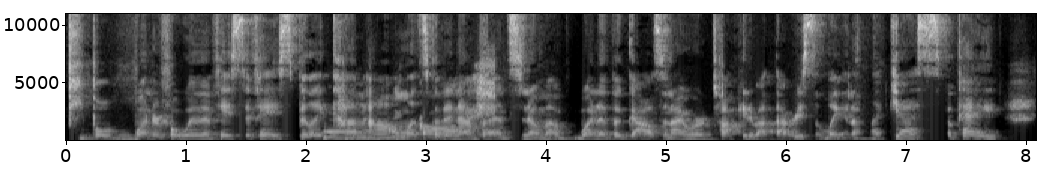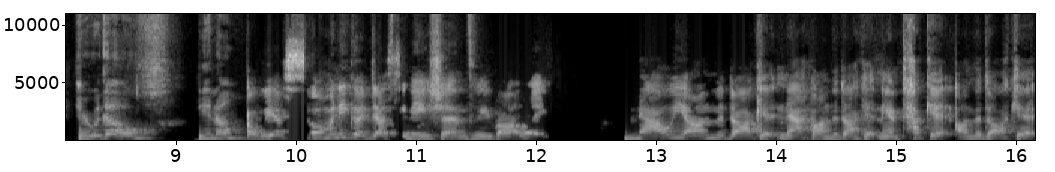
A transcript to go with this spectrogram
people, wonderful women face to face. Be like, come oh out and let's gosh. go to Napa and Sonoma. One of the gals and I were talking about that recently, and I'm like, yes, okay, here we go. You know? Oh, we have so many good destinations. We've got like Maui on the docket, Napa on the docket, Nantucket on the docket.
